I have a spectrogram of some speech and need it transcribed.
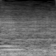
Amen.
